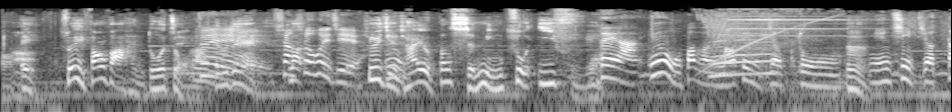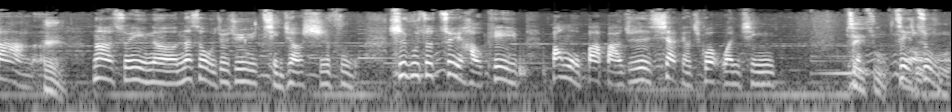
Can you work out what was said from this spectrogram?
哎，所以方法很多种啊，对不对？像秀慧姐，秀慧姐还有帮神明做衣服哦。对啊，因为我爸爸的毛病比较多，嗯，年纪比较大了，哎，那所以呢，那时候我就去请教师傅，师傅说最好可以帮我爸爸，就是下表这块完成。借住，借住，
